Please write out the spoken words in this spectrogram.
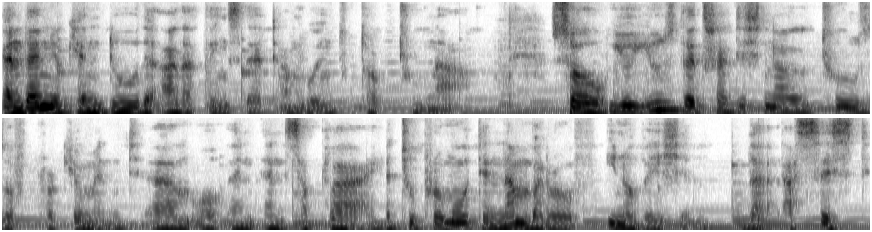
And then you can do the other things that I'm going to talk to now. So you use the traditional tools of procurement um, or, and, and supply to promote a number of innovation that assist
